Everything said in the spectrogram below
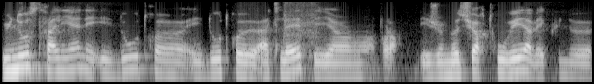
une Australienne et, d'autres et d'autres athlètes. Et voilà. Et je me suis retrouvée avec une,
